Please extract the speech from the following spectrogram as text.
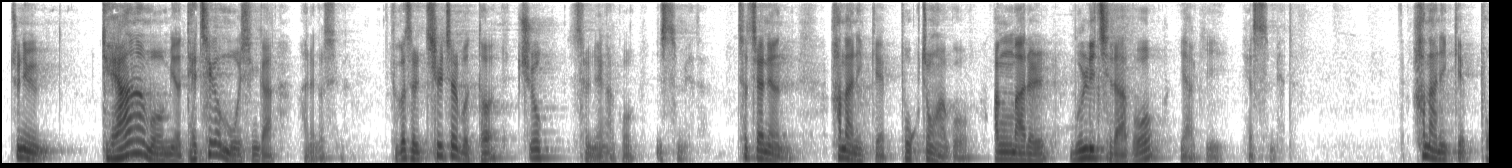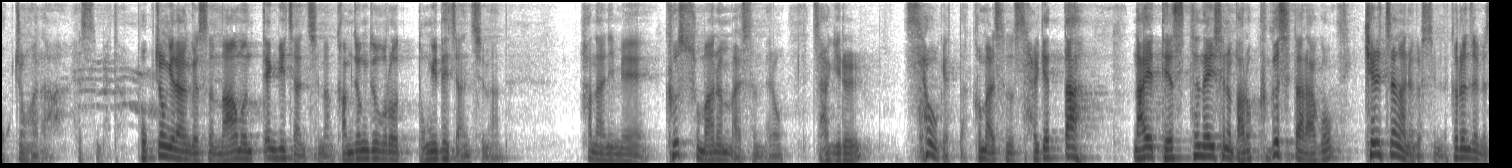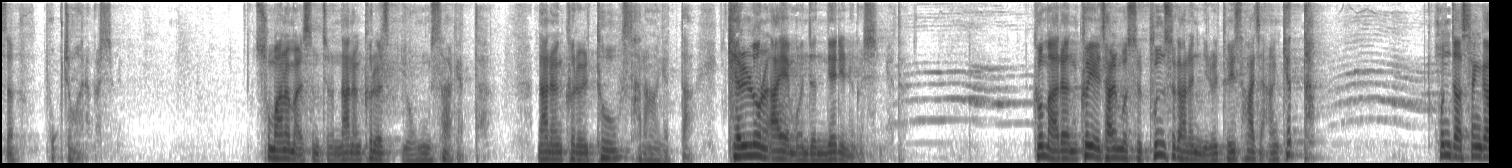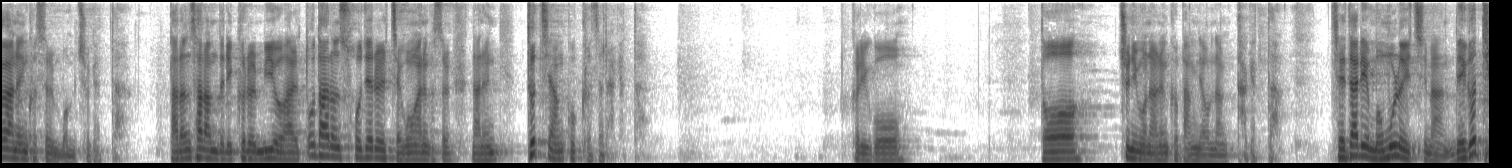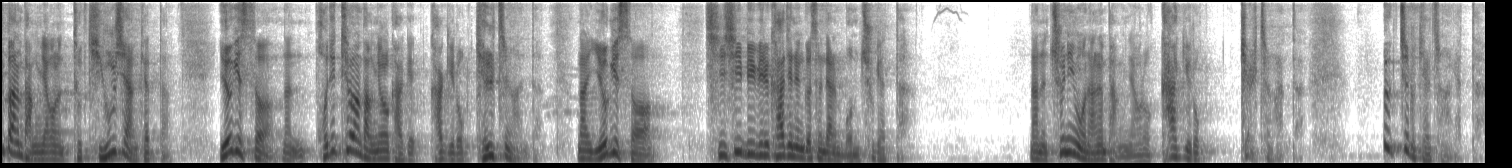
주님, 대안은 뭐며 대책은 무엇인가 하는 것입니다. 그것을 7절부터 쭉 설명하고 있습니다. 첫째는 하나님께 복종하고 악마를 물리치라고 이야기했습니다. 하나님께 복종하라 했습니다. 복종이라는 것은 마음은 땡기지 않지만 감정적으로 동의되지 않지만 하나님의 그 수많은 말씀대로 자기를 세우겠다. 그 말씀을 살겠다. 나의 데스티네이션은 바로 그것이다라고 결정하는 것입니다. 그런 점에서 복종하는 것입니다. 수많은 말씀처럼 나는 그를 용서하겠다. 나는 그를 더욱 사랑하겠다. 결론을 아예 먼저 내리는 것입니다. 그 말은 그의 잘못을 분석하는 일을 더 이상 하지 않겠다. 혼자 생각하는 것을 멈추겠다. 다른 사람들이 그를 미워할 또 다른 소재를 제공하는 것을 나는 듣지 않고 거절하겠다. 그리고 더 주님 원하는 그 방향으로 난 가겠다. 제자리에 머물러 있지만 네거티브한 방향으로는 더 기울지 않겠다. 여기서 난 포지티브한 방향으로 가기, 가기로 결정한다. 난 여기서 시시비비를 가지는 것을 나는 멈추겠다. 나는 주님 원하는 방향으로 가기로 결정한다. 억지로 결정하겠다.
